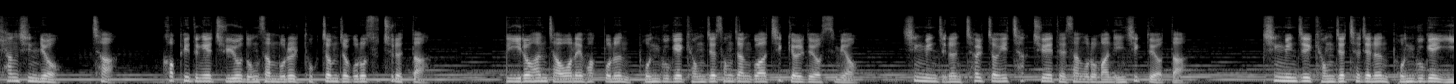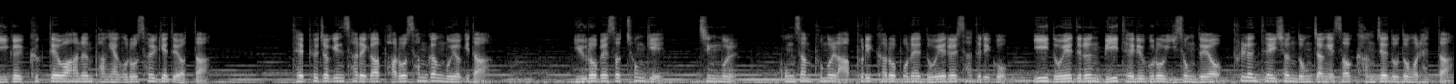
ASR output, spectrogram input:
향신료, 차, 커피 등의 주요 농산물을 독점적으로 수출했다. 이러한 자원의 확보는 본국의 경제 성장과 직결되었으며 식민지는 철저히 착취의 대상으로만 인식되었다. 식민지 경제 체제는 본국의 이익을 극대화하는 방향으로 설계되었다. 대표적인 사례가 바로 삼각무역이다. 유럽에서 총기, 직물, 공산품을 아프리카로 보내 노예를 사들이고 이 노예들은 미 대륙으로 이송되어 플랜테이션 농장에서 강제 노동을 했다.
